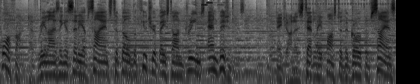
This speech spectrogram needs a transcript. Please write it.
forefront of realizing a city of science to build the future based on dreams and visions. Daejeon has steadily fostered the growth of science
